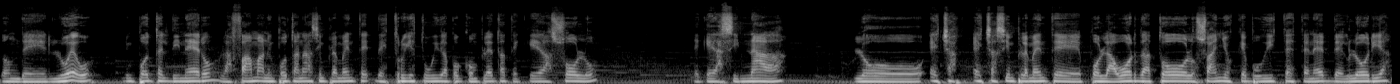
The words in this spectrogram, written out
donde luego, no importa el dinero, la fama, no importa nada, simplemente destruyes tu vida por completa, te quedas solo, te quedas sin nada, lo echas, echas simplemente por la borda todos los años que pudiste tener de gloria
